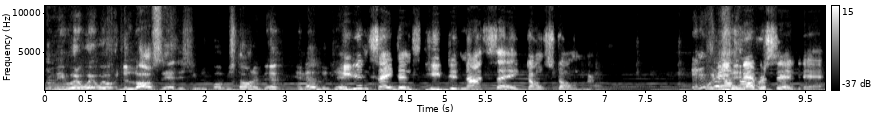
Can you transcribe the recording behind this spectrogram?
I mean, what, what, what, the law said that she was supposed to be stoned to death, and that's legit. He didn't say didn't he did not say don't stone her. He didn't What say he He never said that.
